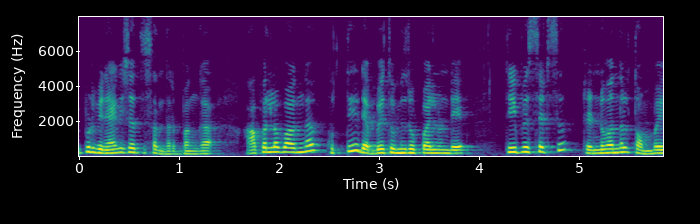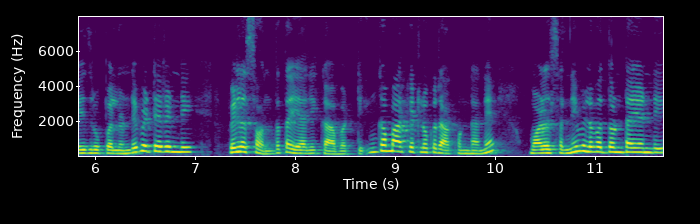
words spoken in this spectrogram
ఇప్పుడు వినాయక చవితి సందర్భంగా ఆఫర్లో భాగంగా కుర్తీ డెబ్బై తొమ్మిది రూపాయల నుండే త్రీ పీస్ సెట్స్ రెండు వందల తొంభై ఐదు రూపాయల నుండే పెట్టారండి. వీళ్ళ సొంత తయారీ కాబట్టి ఇంకా మార్కెట్లోకి రాకుండానే మోడల్స్ అన్నీ విలువద్దుంటాయండి ఉంటాయండి.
